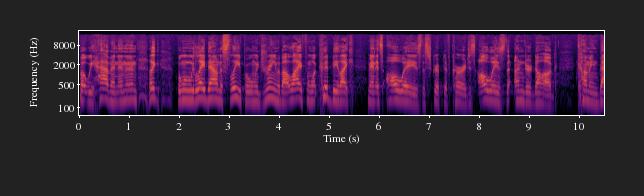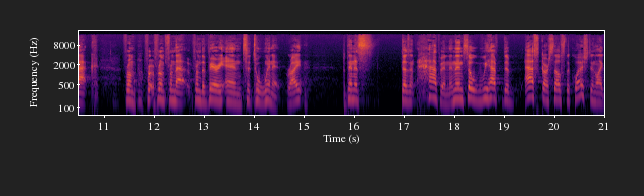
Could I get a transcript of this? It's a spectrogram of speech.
but we haven't. And then, like, but when we lay down to sleep or when we dream about life and what could be, like, man, it's always the script of courage. It's always the underdog coming back from, from, from, that, from the very end to, to win it, right? But then it doesn't happen. And then so we have to ask ourselves the question like,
